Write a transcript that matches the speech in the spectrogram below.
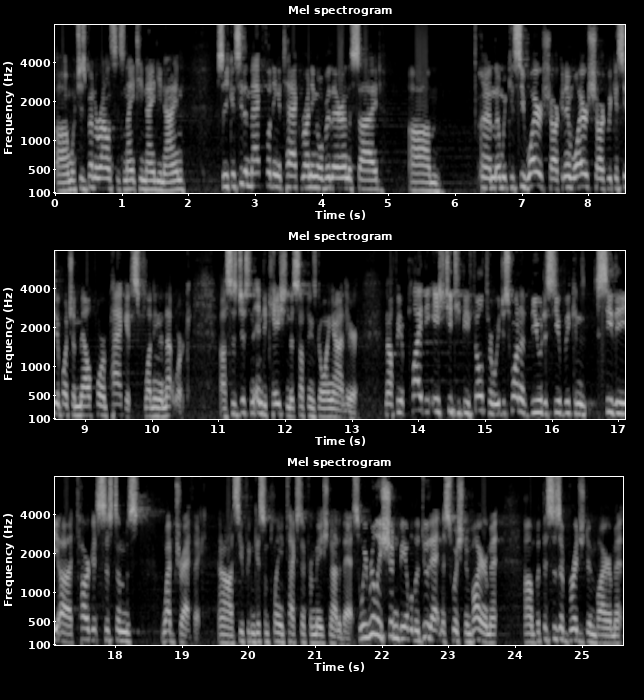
um, which has been around since 1999. So you can see the MAC flooding attack running over there on the side. Um, and then we can see Wireshark, and in Wireshark, we can see a bunch of malformed packets flooding the network. Uh, so just an indication that something's going on here. Now, if we apply the HTTP filter, we just want to view to see if we can see the uh, target system's web traffic, uh, see if we can get some plain text information out of that. So we really shouldn't be able to do that in a switched environment, um, but this is a bridged environment.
